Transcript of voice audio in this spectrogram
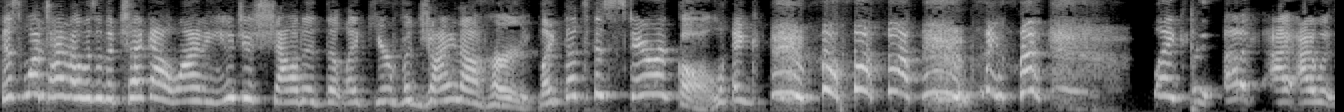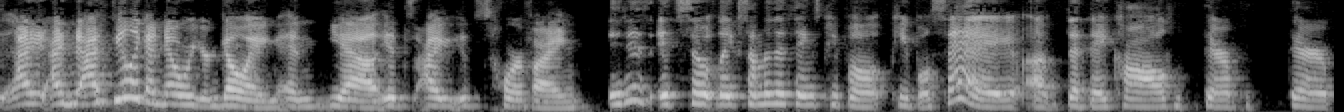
this one time I was in the checkout line and you just shouted that like your vagina hurt. Like that's hysterical. Like, like what? like uh, I, I, I I, I feel like I know where you're going and yeah it's I it's horrifying it is. It's so like some of the things people people say uh, that they call their their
